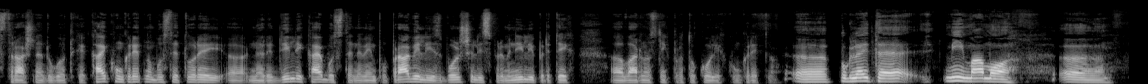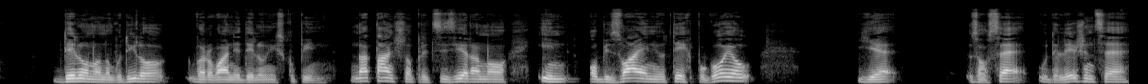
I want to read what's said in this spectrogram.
strašne dogodke. Kaj konkretno boste torej uh, naredili, kaj boste vem, popravili, izboljšali, spremenili pri teh uh, varnostnih protokolih konkretno? Uh, poglejte, mi imamo uh, delovno navodilo varovanje delovnih skupin. Natančno precizirano in ob izvajanju teh pogojev je za vse udeležence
